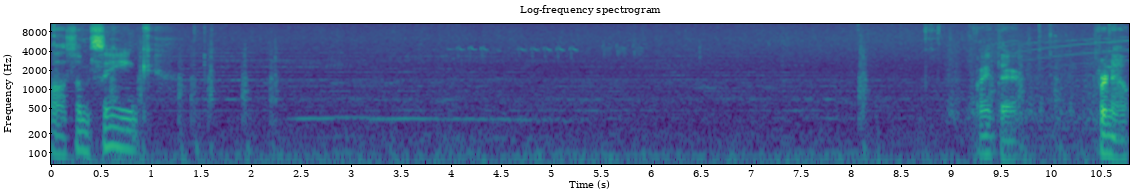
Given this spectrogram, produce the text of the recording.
Awesome sink. Right there. For now.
